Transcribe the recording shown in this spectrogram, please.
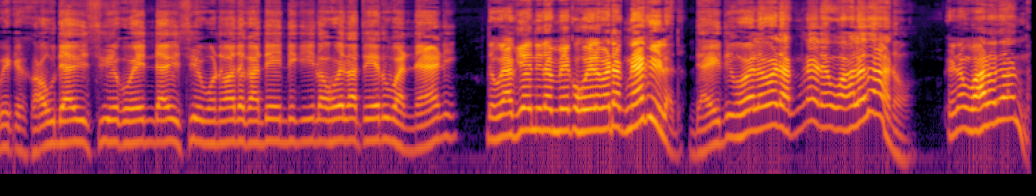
ඒක කවුද ඇවිස්ුවේ කොෙන්ද ඇවිස්ුවේ මොනවද කතෙන්න්න කියලා හොලා තේරුවන්න ෑන දවයා කියන්න මේක හොයල වැටක් නැකිලද දැයිති හොලවටක් නෑන වහලදානවා එන වාලදන්න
